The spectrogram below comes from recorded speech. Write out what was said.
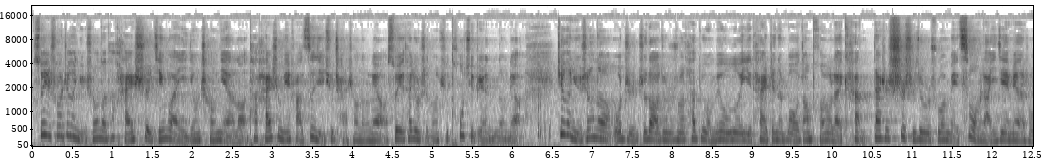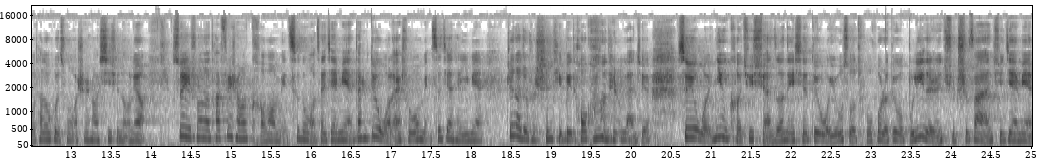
所以说，这个女生呢，她还是尽管已经成年了，她还是没法自己去产生能量，所以她就只能去偷取别人的能量。这个女生呢，我只知道就是说她对我没有恶意，她也真的把我当朋友来看。但是事实就是说，每次我们俩一见面的时候，她都会从我身上吸取能量。所以说呢，她非常渴望每次跟我再见面。但是对我来说，我每次见她一面，真的就是身体被掏空的那种感觉。所以我宁可去选择那些对我有所图或者对我不利的人去吃饭去见面，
